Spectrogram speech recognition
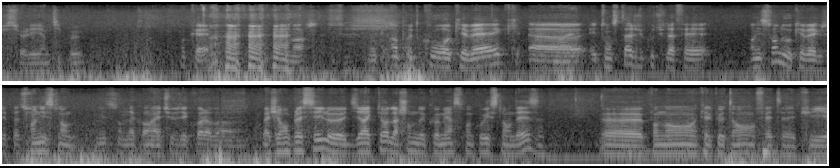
j'y suis allé un petit peu. Ok, ça marche. Donc un peu de cours au Québec, euh, et ton stage du coup tu l'as fait en Islande ou au Québec J'ai pas su. En Islande. En Islande, d'accord. Ouais. Et tu faisais quoi là-bas? Bah, j'ai remplacé le directeur de la chambre de commerce franco-islandaise pendant quelques temps en fait. Et puis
